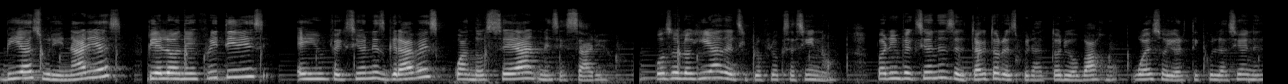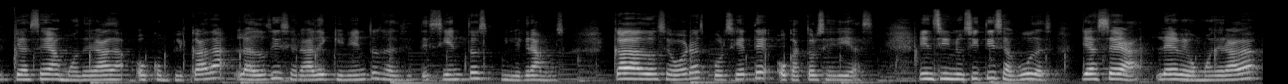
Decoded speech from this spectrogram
vías urinarias, pielonefritis e infecciones graves cuando sea necesario. Posología del ciprofloxacino. Para infecciones del tracto respiratorio bajo, hueso y articulaciones, ya sea moderada o complicada, la dosis será de 500 a 700 miligramos cada 12 horas por 7 o 14 días. En sinusitis agudas, ya sea leve o moderada,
